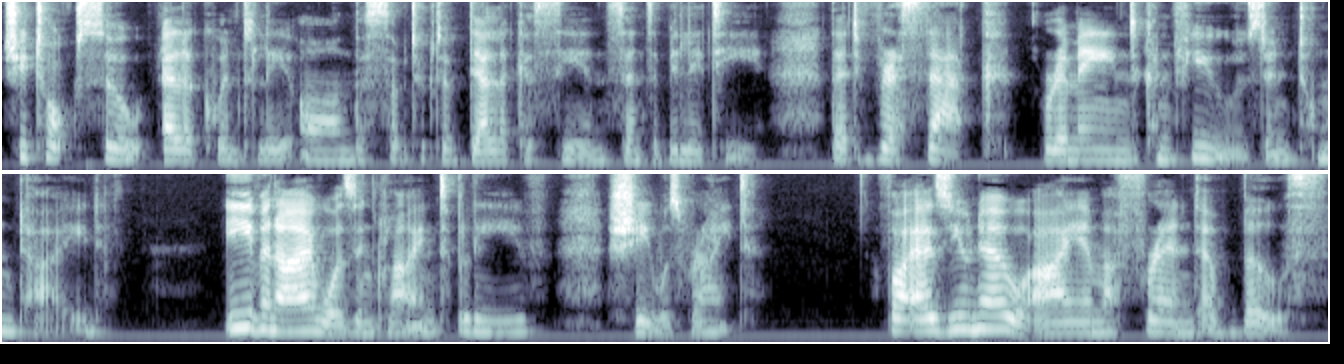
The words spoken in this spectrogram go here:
She talked so eloquently on the subject of delicacy and sensibility that Vressac remained confused and tongue tied. Even I was inclined to believe she was right. For as you know, I am a friend of both,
